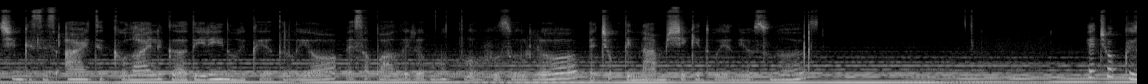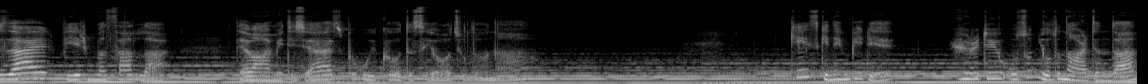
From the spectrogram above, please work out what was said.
Çünkü siz artık kolaylıkla derin uykuya dalıyor ve sabahları mutlu, huzurlu ve çok dinlenmiş şekilde uyanıyorsunuz. Ve çok güzel bir masalla devam edeceğiz bu uyku odası yolculuğuna. Gezginin biri yürüdüğü uzun yolun ardından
